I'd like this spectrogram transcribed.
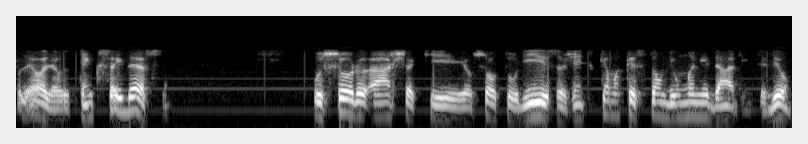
falei: olha, eu tenho que sair dessa. O senhor acha que eu só autorizo a gente, que é uma questão de humanidade, entendeu?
